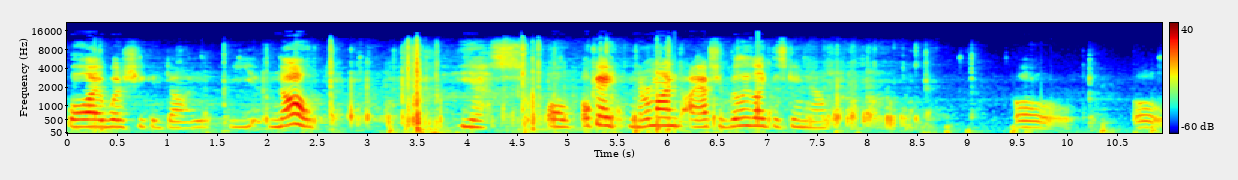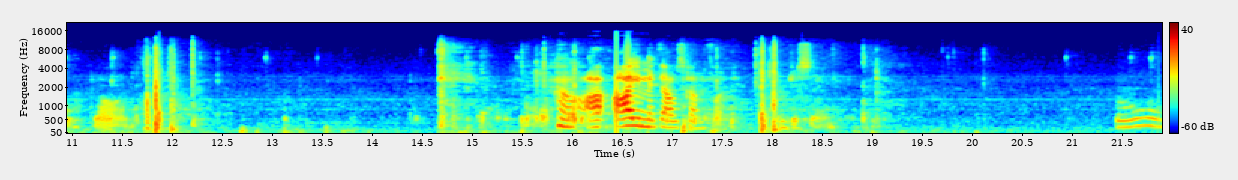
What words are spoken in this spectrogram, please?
Well, I wish he could die. no! Yes. Oh, okay. Never mind. I actually really like this game now. Oh. Oh, God. I, I admit that was kind of fun. I'm just saying. Oh.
